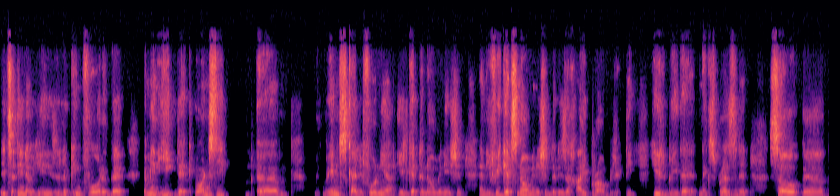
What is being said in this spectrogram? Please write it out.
it's, you know, he's looking for the, I mean, he, the, once he um, wins California, he'll get the nomination. And if he gets nomination, there is a high probability he'll be the next president. So, uh,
